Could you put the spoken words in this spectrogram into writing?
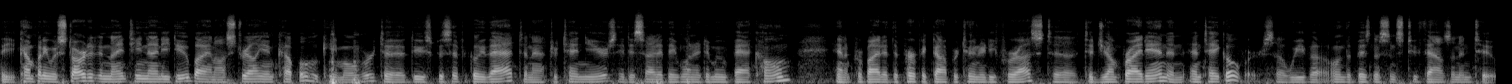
The company was started in 1992 by an Australian couple who came over to do specifically that, and after 10 years they decided they wanted to move back home, and it provided the perfect opportunity for us to, to jump right in and, and take over. So we've uh, owned the business since 2002.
